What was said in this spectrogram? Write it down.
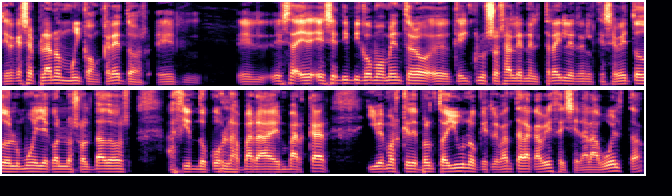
tiene que ser planos muy concretos. El, ese, ese, típico momento eh, que incluso sale en el tráiler en el que se ve todo el muelle con los soldados haciendo cola para embarcar y vemos que de pronto hay uno que levanta la cabeza y se da la vuelta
